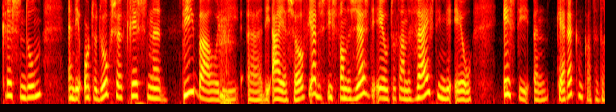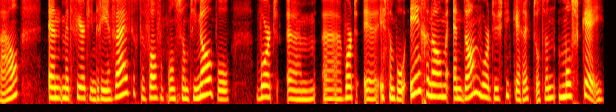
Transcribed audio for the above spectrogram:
christendom. En die orthodoxe christenen, die bouwen die, uh, die Hagia Sophia. Dus die is van de zesde eeuw tot aan de vijftiende eeuw is die een kerk, een kathedraal. En met 1453, de val van Constantinopel, wordt, um, uh, wordt uh, Istanbul ingenomen. En dan wordt dus die kerk tot een moskee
